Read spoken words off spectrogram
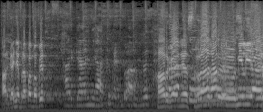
Harganya berapa, Mbak Fir? Harganya keren banget. Harganya 100 miliar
